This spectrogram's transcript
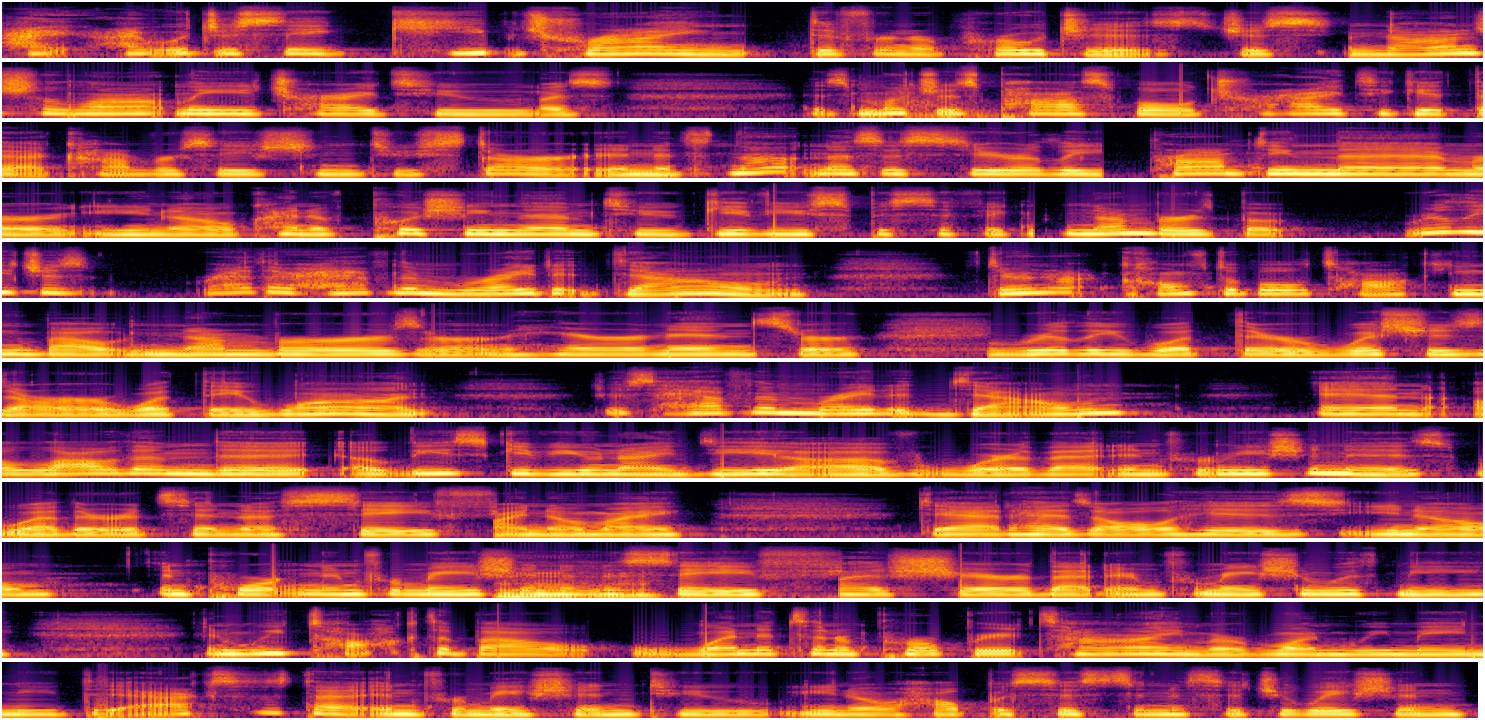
I, I would just say keep trying different approaches. Just nonchalantly try to, as as much as possible, try to get that conversation to start. And it's not necessarily prompting them or, you know, kind of pushing them to give you specific numbers, but really just rather have them write it down. If they're not comfortable talking about numbers or inheritance or really what their wishes are or what they want, just have them write it down and allow them to at least give you an idea of where that information is, whether it's in a safe. I know my dad has all his, you know, important information mm-hmm. in a safe, has shared that information with me. And we talked about when it's an appropriate time or when we may need to access that information to, you know, help assist in a situation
